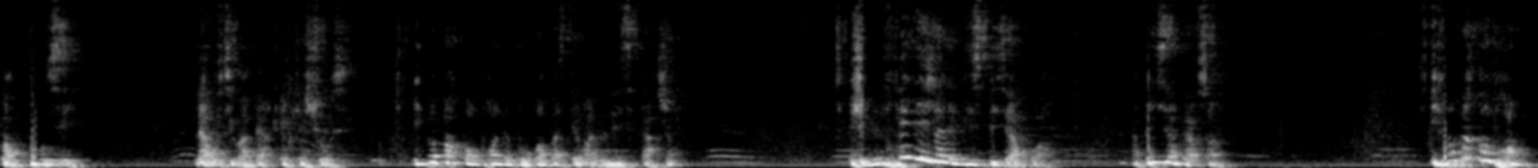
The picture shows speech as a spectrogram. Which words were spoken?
va poser là où tu vas faire quelque chose. Il ne veut pas comprendre pourquoi pasteur m'a donné cet argent. Je le fais déjà à l'église plusieurs fois, à plusieurs personnes. Il ne va pas comprendre.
